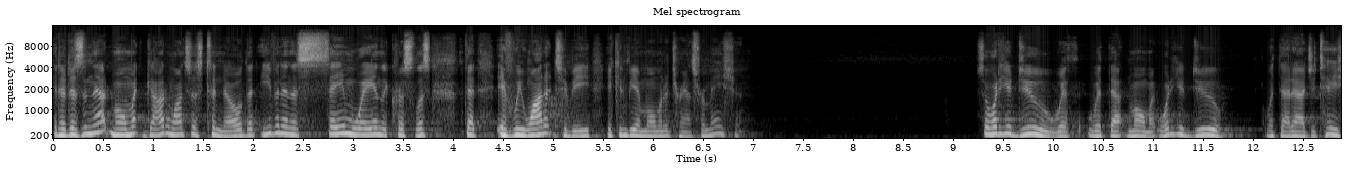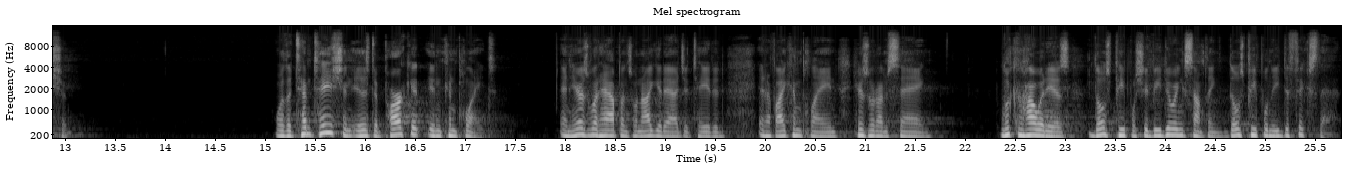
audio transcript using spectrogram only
And it is in that moment God wants us to know that even in the same way in the chrysalis, that if we want it to be, it can be a moment of transformation. So, what do you do with, with that moment? What do you do with that agitation? Well, the temptation is to park it in complaint. And here's what happens when I get agitated and if I complain, here's what I'm saying. Look how it is. Those people should be doing something. Those people need to fix that.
